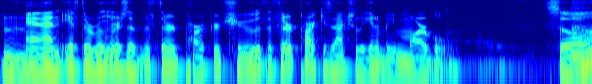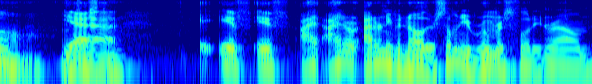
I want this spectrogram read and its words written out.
Hmm. And if the rumors of the third park are true, the third park is actually gonna be Marvel. So Oh, yeah. if if I, I don't I don't even know. There's so many rumors floating around.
